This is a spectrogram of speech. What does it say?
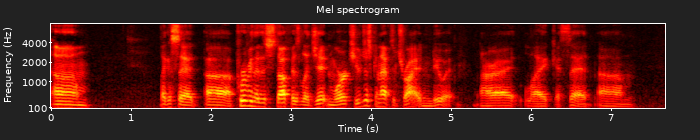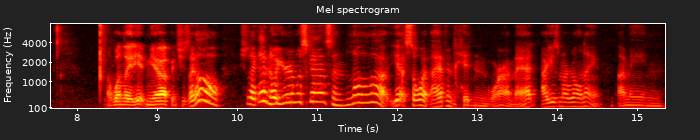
Um, like I said, uh, proving that this stuff is legit and works, you're just gonna have to try it and do it. All right, like I said, um, one lady hit me up and she's like, "Oh, she's like, I know you're in Wisconsin." La la la. Yeah, so what? I haven't hidden where I'm at. I use my real name. I mean,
